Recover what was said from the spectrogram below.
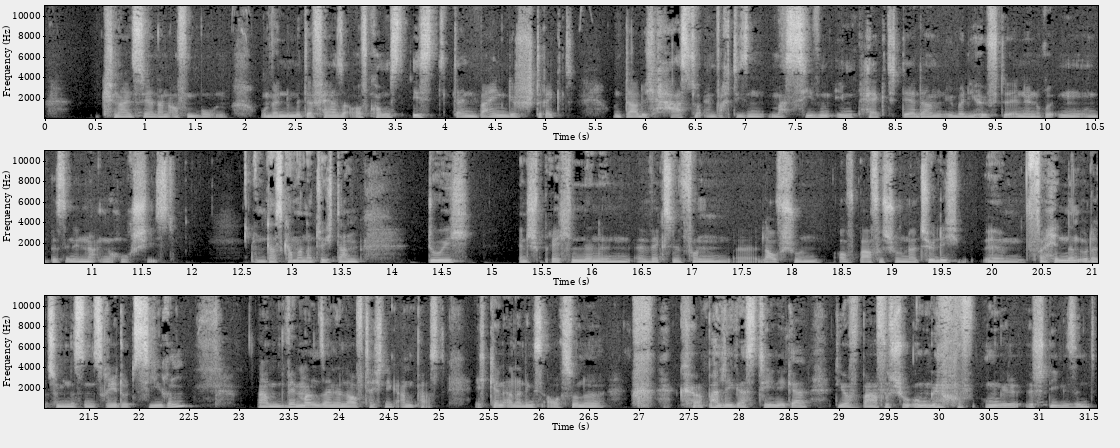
knallst du ja dann auf den Boden. Und wenn du mit der Ferse aufkommst, ist dein Bein gestreckt und dadurch hast du einfach diesen massiven Impact, der dann über die Hüfte in den Rücken und bis in den Nacken hochschießt. Und das kann man natürlich dann durch entsprechenden äh, Wechsel von äh, Laufschuhen auf Barfußschuhen natürlich ähm, verhindern oder zumindest reduzieren, ähm, wenn man seine Lauftechnik anpasst. Ich kenne allerdings auch so eine Körperlegastheniker, die auf Barfußschuhe umgestiegen sind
